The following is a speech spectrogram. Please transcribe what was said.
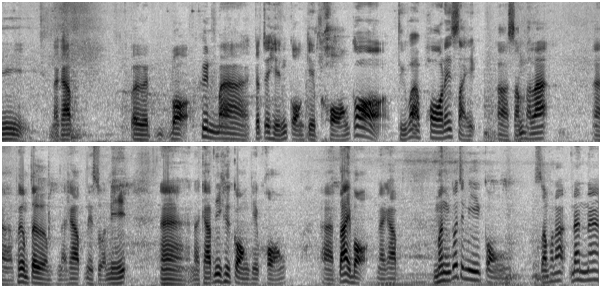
นี่นะครับ เปิดเบาะขึ้นมาก็จะเห็นกล่องเก็บของก็ถือว่าพอได้ใส่สัมภาระเพิ่มเติมนะครับในส่วนนี้นะครับนี่คือกล่องเก็บของอใต้เบาะนะครับ มันก็จะมีกล่องสัมภาระด้านหน้า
